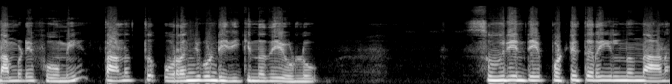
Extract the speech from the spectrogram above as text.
നമ്മുടെ ഭൂമി തണുത്ത് ഉറഞ്ഞുകൊണ്ടിരിക്കുന്നതേയുള്ളൂ. സൂര്യന്റെ പൊട്ടിത്തെറിയിൽ നിന്നാണ്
